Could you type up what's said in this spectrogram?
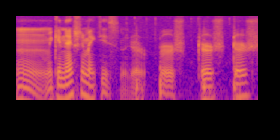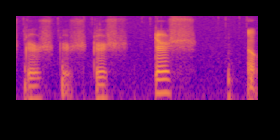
Hmm, we can actually make these. Oh,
